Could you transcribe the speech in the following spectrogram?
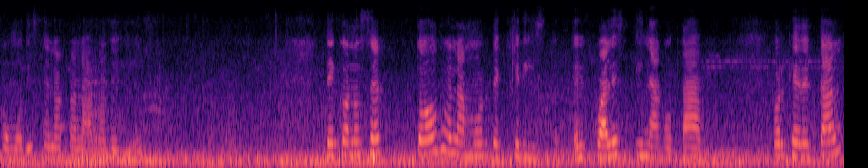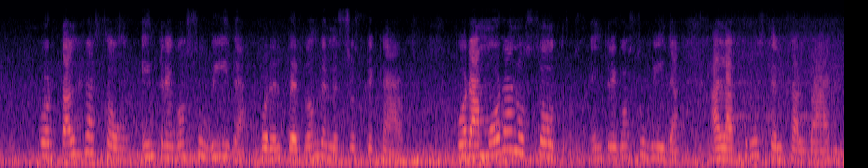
como dice la palabra de Dios. De conocer todo el amor de Cristo, el cual es inagotable, porque de tal, por tal razón entregó su vida por el perdón de nuestros pecados. Por amor a nosotros entregó su vida a la cruz del Calvario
